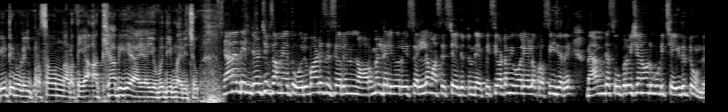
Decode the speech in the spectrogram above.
വീട്ടിനുള്ളിൽ പ്രസവം നടത്തിയ അധ്യാപികയായ യുവതി മരിച്ചു. ഞാൻ എന്റെ ഇന്റേൺഷിപ്പ് സമയത്ത് ഒരുപാട് സിസേറിയൻ നോർമൽ ഡെലിവറീസ് എല്ലാം അസിസ്റ്റ് ചെയ്തിട്ടുണ്ട്. എപ്പിസിയോട്ടമി പോലെയുള്ള പ്രൊസീജിയർ മാമിന്റെ സൂപ്പർവിഷനോട് കൂടി ചെയ്തിട്ടുമുണ്ട്.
